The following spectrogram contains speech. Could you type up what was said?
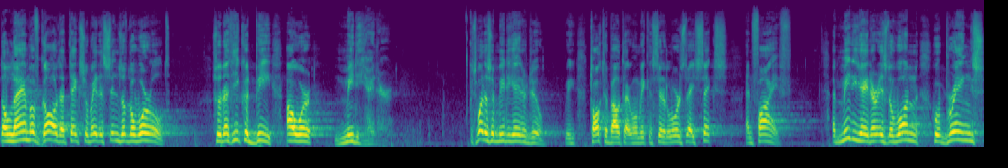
the Lamb of God that takes away the sins of the world, so that he could be our mediator. Because what does a mediator do? We talked about that when we considered Lord's Day 6 and 5. A mediator is the one who brings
